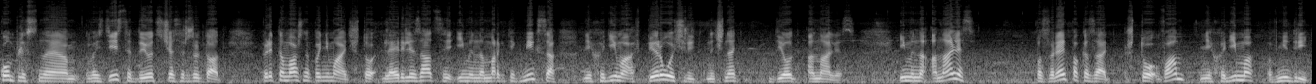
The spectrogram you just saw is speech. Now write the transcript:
комплексное воздействие дает сейчас результат. При этом важно понимать, что для реализации именно маркетинг-микса необходимо в первую очередь начинать делать анализ. Именно анализ позволяет показать, что вам необходимо внедрить.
